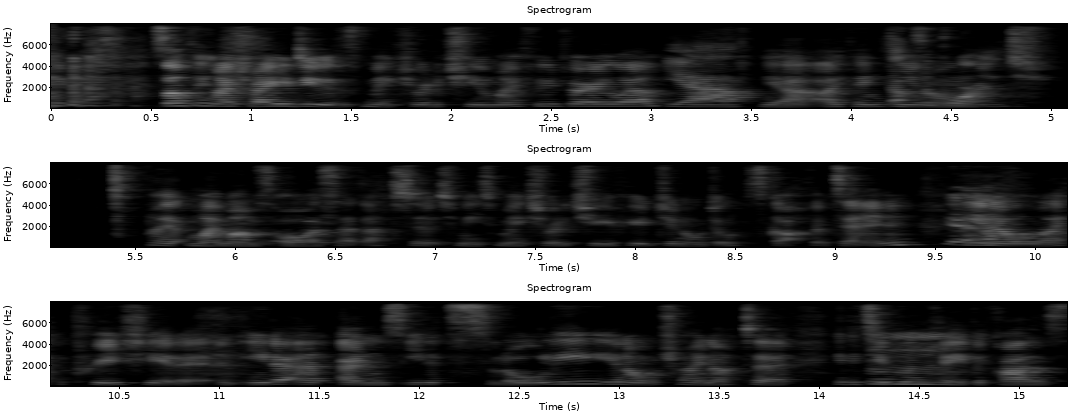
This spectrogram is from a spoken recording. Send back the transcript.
something I try to do is make sure to chew my food very well. yeah, Yeah, I think that's you know important. my, my mom's always said that to, to me to make sure to chew your food. You know, don't scoff it down. Yeah. You know, like appreciate it and eat it and, and eat it slowly. You know, try not to eat it too quickly Mm. because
